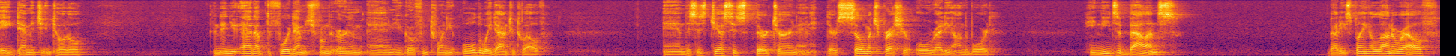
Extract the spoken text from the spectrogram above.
eight damage in total. And then you add up the four damage from the Erhnam, and you go from 20 all the way down to 12. And this is just his third turn, and there's so much pressure already on the board. He needs a balance, but he's playing a Llanowar elf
